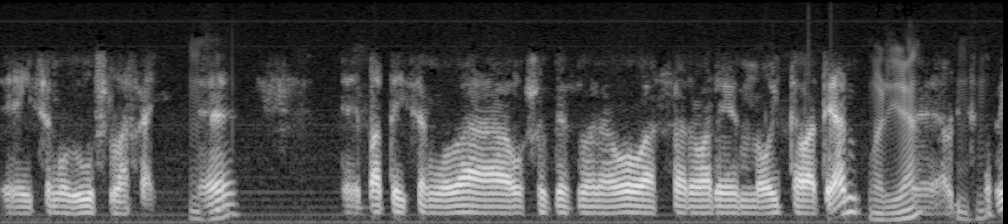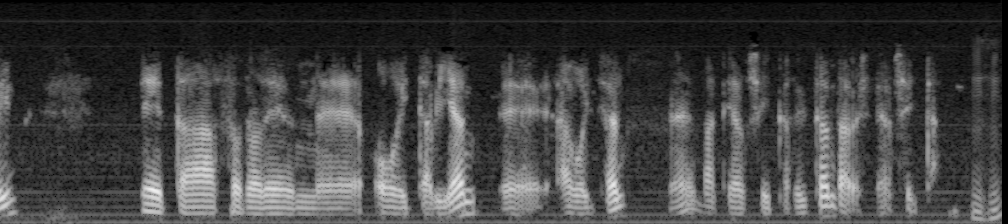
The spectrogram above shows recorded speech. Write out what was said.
e, izango dugu zolargai. Mhm. eh? E, bate izango da oso ez dago azaroaren oita batean, Hori da? e, aurizkorri, eta azaroaren e, ogeita bian, e, agoitzan, e, batean zeitarritan, eta bestean zeitan.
